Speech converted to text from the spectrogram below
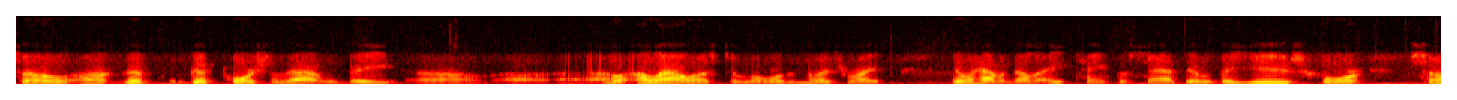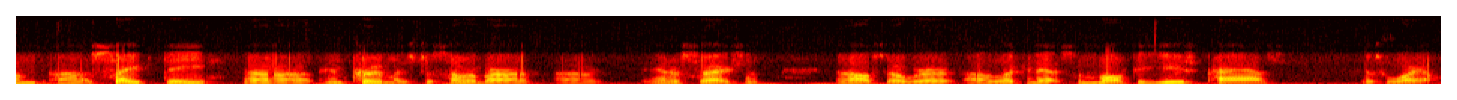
So a good good portion of that will be allow us to lower the millage rate. Then we have another 18% that will be used for some uh, safety uh, improvements to some of our uh, intersections, and also we're uh, looking at some multi-use paths as well.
